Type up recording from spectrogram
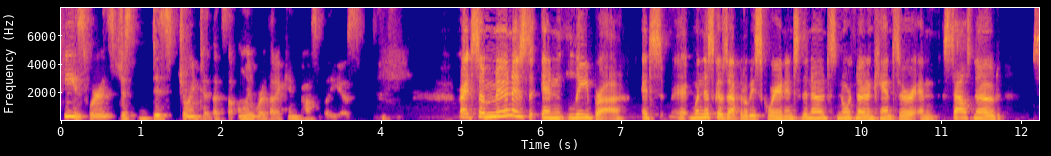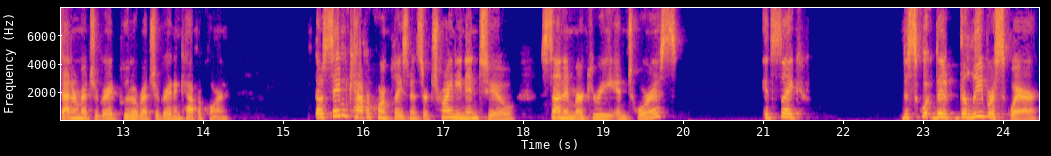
piece where it's just disjointed that's the only word that i can possibly use right so moon is in libra it's when this goes up it'll be squaring into the nodes north node in cancer and south node saturn retrograde pluto retrograde and capricorn those same Capricorn placements are trining into Sun and Mercury in Taurus. It's like the squ- the the Libra square.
